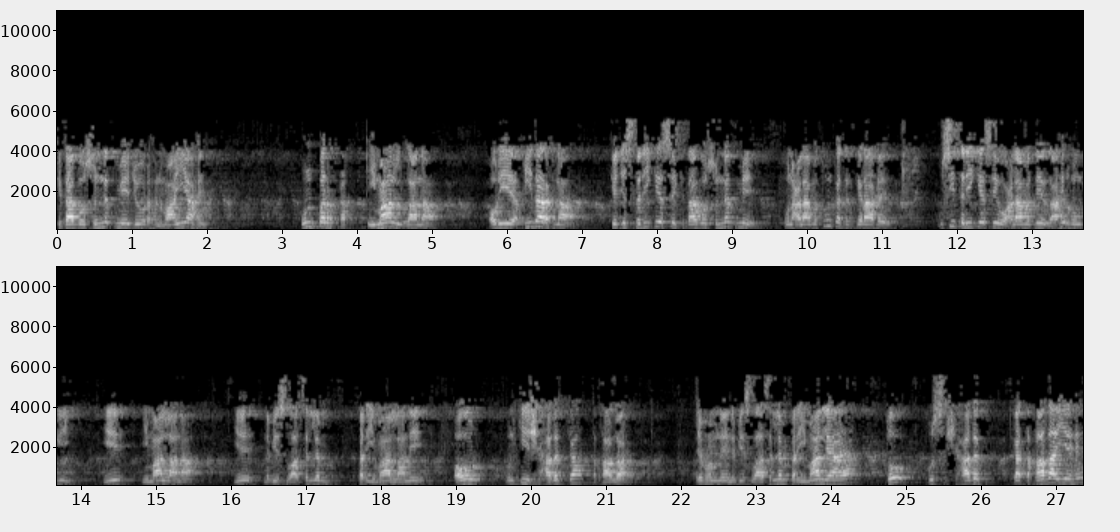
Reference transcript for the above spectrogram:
کتاب و سنت میں جو رہنمائیاں ہیں، ان پر ایمان لانا اور یہ عقیدہ رکھنا کہ جس طریقے سے کتاب و سنت میں ان علامتوں کا تذکرہ ہے، اسی طریقے سے وہ علامتیں ظاہر ہوں گی، یہ ایمان لانا یہ نبی صلی اللہ علیہ وسلم پر ایمان لانے اور ان کی شہادت کا تقاضا ہے۔ جب ہم نے نبی صلی اللہ علیہ وسلم پر ایمان لے آیا تو اس شہادت کا تقاضا یہ ہے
